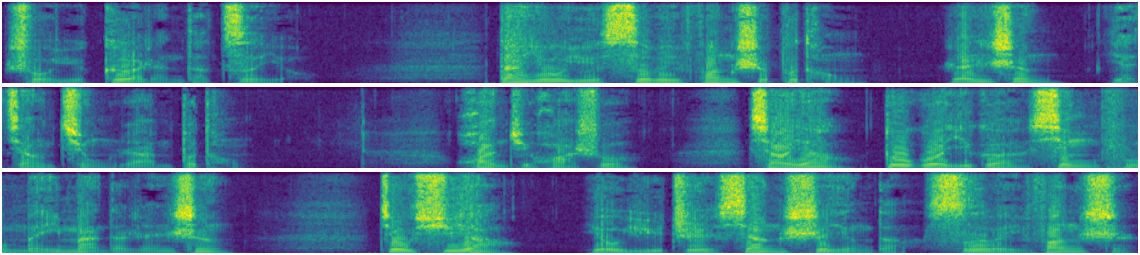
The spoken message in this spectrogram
属于个人的自由，但由于思维方式不同，人生也将迥然不同。换句话说，想要度过一个幸福美满的人生，就需要有与之相适应的思维方式。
